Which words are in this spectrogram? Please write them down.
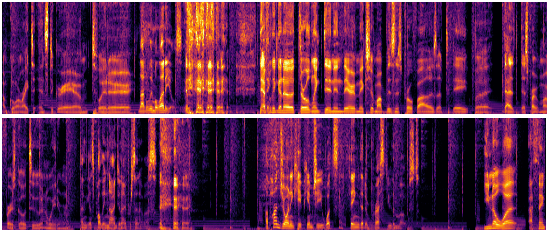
I'm going right to Instagram, Twitter. Not only millennials. Definitely gonna throw LinkedIn in there and make sure my business profile is up to date. But that's that's probably my first go-to in the waiting room. I think that's probably 99% of us. Upon joining KPMG, what's the thing that impressed you the most? You know what? I think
